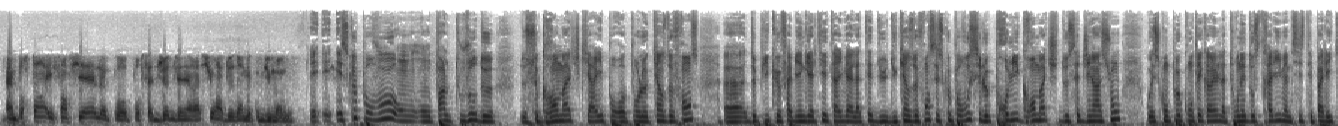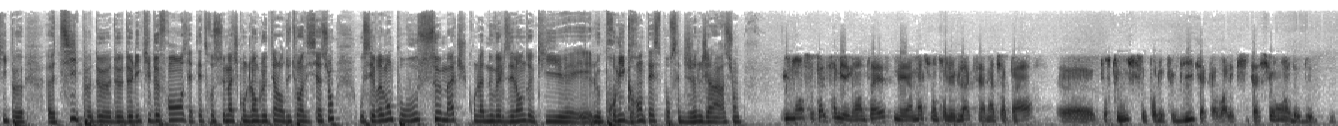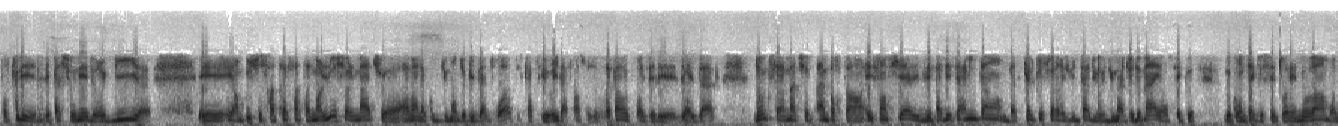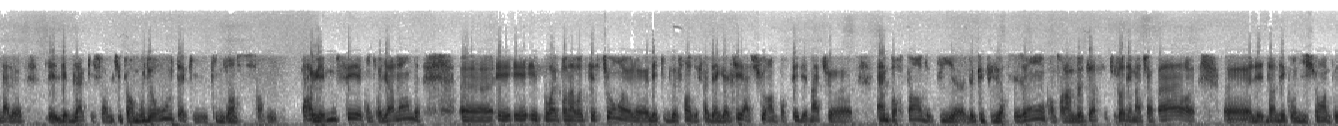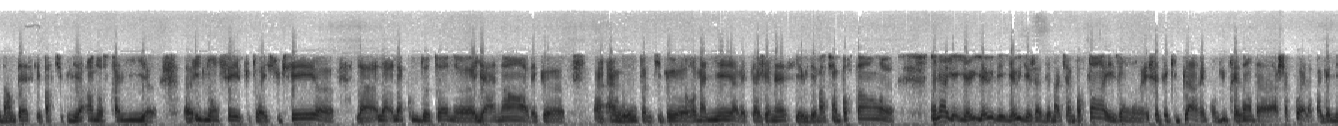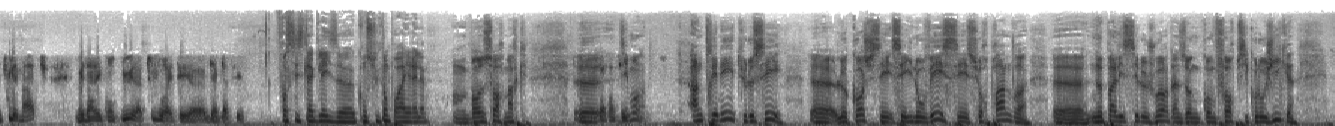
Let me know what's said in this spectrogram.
important, essentiel pour pour cette jeune génération à deux ans de la Coupe du Monde. Est-ce que pour vous, on, parle toujours de de ce grand match qui arrive pour pour le 15 de France depuis que Fabien Galtier est arrivé à la tête du, du 15 de France Est-ce que pour vous c'est le premier grand match de cette génération ou est-ce qu'on peut compter quand même la tournée d'Australie, même si c'était pas l'équipe type de de, de l'équipe de France? Il y a peut-être ce match contre l'Angleterre lors du ou c'est vraiment pour vous ce match contre la Nouvelle-Zélande qui est le premier grand test pour cette jeune génération? Non, c'est pas le premier grand test, mais un match contre les Blacks, c'est un match à part. Euh, pour tous, pour le public, il y a qu'à avoir l'excitation de, pour tous les, passionnés de rugby. Euh, et, en plus, ce sera très certainement le seul match euh, avant la Coupe du Monde 2023, puisqu'a priori, la France ne devrait pas recroiser les, All Blacks. Donc, c'est un match important, essentiel. Il n'est pas déterminant, parce que quel que soit le résultat du, match de demain, et on sait que le contexte de cette tournée de novembre, on a le, les, les, Blacks qui sont un petit peu en bout de route, qui, qui nous ont paru émoussé contre l'Irlande. Euh, et, pour répondre à votre question, euh, l'équipe de France de Fabien Galtier a su remporter des matchs euh, importants depuis depuis plusieurs saisons. Contre l'Angleterre, c'est toujours des matchs à part, dans des conditions un peu dantesques et particulières. En Australie, ils l'ont fait plutôt avec succès. La, Coupe d'automne, il y a un an, avec un, groupe un petit peu remanié, avec la jeunesse, il y a eu des matchs importants. non, non, il y a eu déjà des matchs importants et ils ont et cette équipe-là a répondu présente à, à chaque fois. Elle n'a pas gagné tous les matchs, mais dans les contenus, elle a toujours été euh, bien placée. Francis Laglaise, euh, consultant pour ARL. Bonsoir Marc. Euh, Dis-moi, entraîner, tu le sais, euh, le coach, c'est innover, c'est surprendre, euh, ne pas laisser le joueur dans un confort psychologique.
